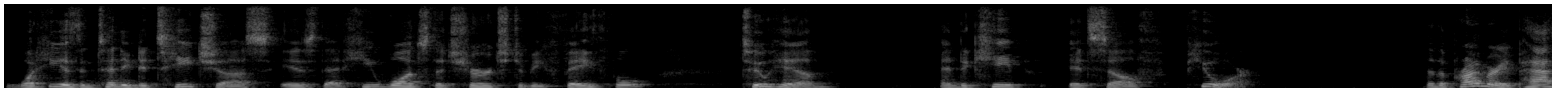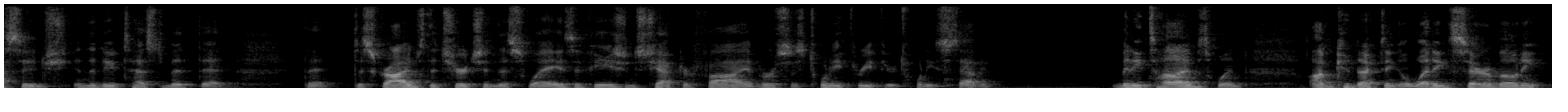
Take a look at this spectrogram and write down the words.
What he is intending to teach us is that he wants the church to be faithful to Him and to keep itself pure. Now, the primary passage in the New Testament that that describes the church in this way is Ephesians chapter 5 verses 23 through 27. Many times when I'm conducting a wedding ceremony,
